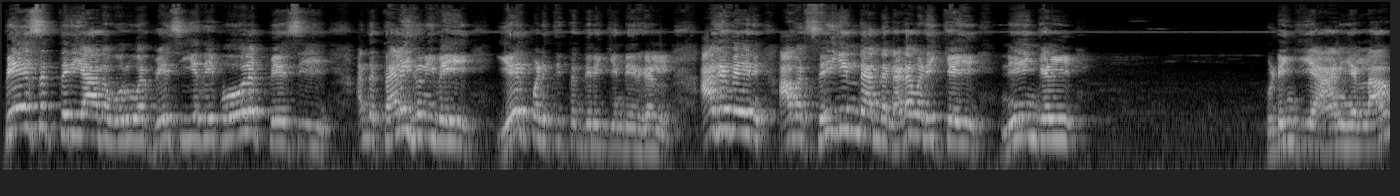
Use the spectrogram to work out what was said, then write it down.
பேச தெரியாத ஒருவர் பேசியதை போல பேசி அந்த தலைகுனிவை ஏற்படுத்தி தந்திருக்கின்றீர்கள். ஆகவே அவர் செய்கின்ற அந்த நடவடிக்கை நீங்கள் பிடுங்கிய ஆணியெல்லாம்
